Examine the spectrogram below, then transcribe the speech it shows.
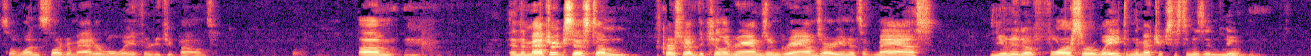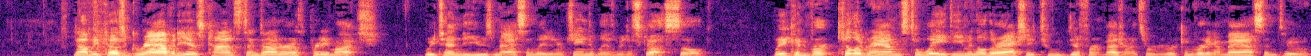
So one slug of matter will weigh 32 pounds. Um, in the metric system, of course, we have the kilograms and grams are units of mass. unit of force or weight in the metric system is in Newton. Now, because gravity is constant on Earth pretty much, we tend to use mass and weight interchangeably, as we discussed. So we convert kilograms to weight, even though they're actually two different measurements. We're, we're converting a mass into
